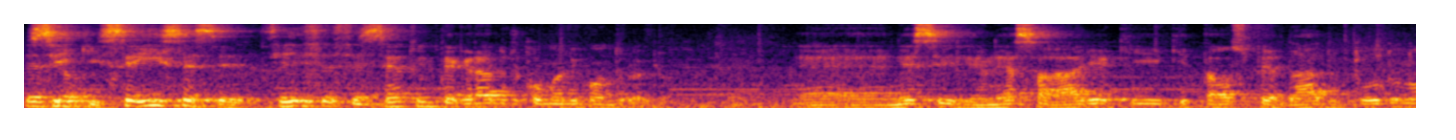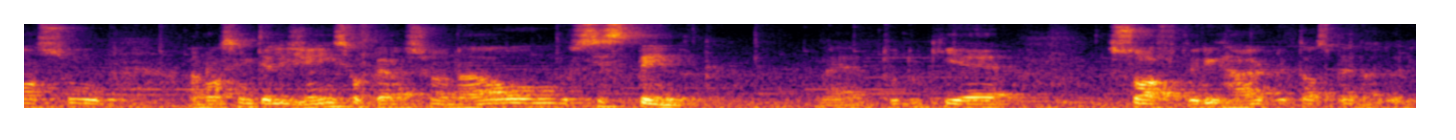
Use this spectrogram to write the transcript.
SIC, CICC. CICC. Centro Integrado de Comando e Controle. É, nesse, é nessa área que está hospedado todo o nosso, a nossa inteligência operacional sistêmica. Né? Tudo que é software e hardware está hospedado ali.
